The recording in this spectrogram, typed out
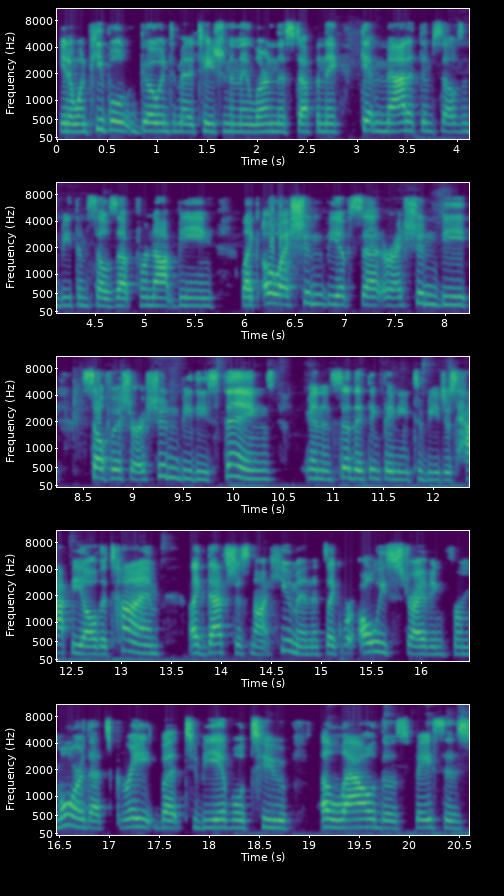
you know when people go into meditation and they learn this stuff and they get mad at themselves and beat themselves up for not being like oh i shouldn't be upset or i shouldn't be selfish or i shouldn't be these things and instead they think they need to be just happy all the time like that's just not human. It's like we're always striving for more. That's great. But to be able to allow those spaces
